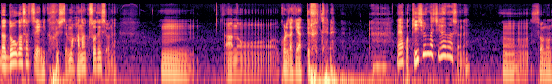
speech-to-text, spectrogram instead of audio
だ動画撮影に関して、まあ鼻くそですよね。うん。あのー、これだけやってるんで やっぱ基準が違いますよね。うん。その、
